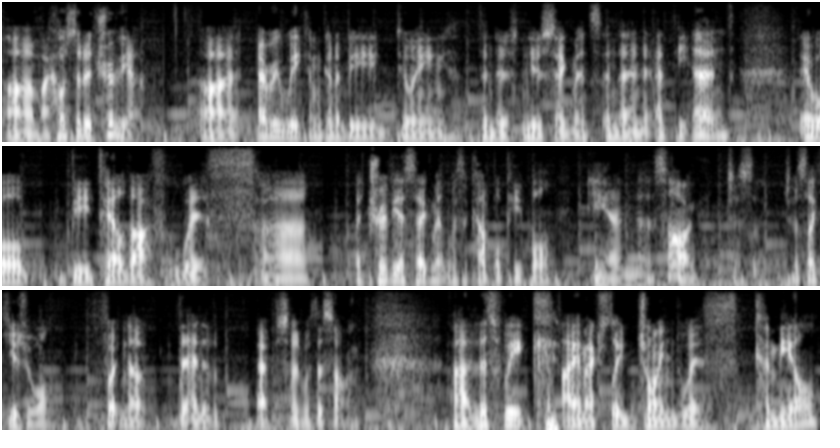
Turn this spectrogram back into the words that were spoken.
Um, I hosted a trivia. Uh, every week, I'm going to be doing the news, news segments, and then at the end, it will be tailed off with uh, a trivia segment with a couple people and a song, just just like usual. Footnote: the end of the episode with a song. Uh, this week, I am actually joined with Camille.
